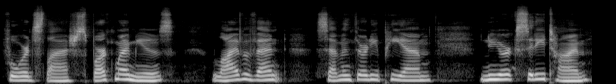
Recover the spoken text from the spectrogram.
forward slash spark my muse, live event, 7.30 p.m., New York City time.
